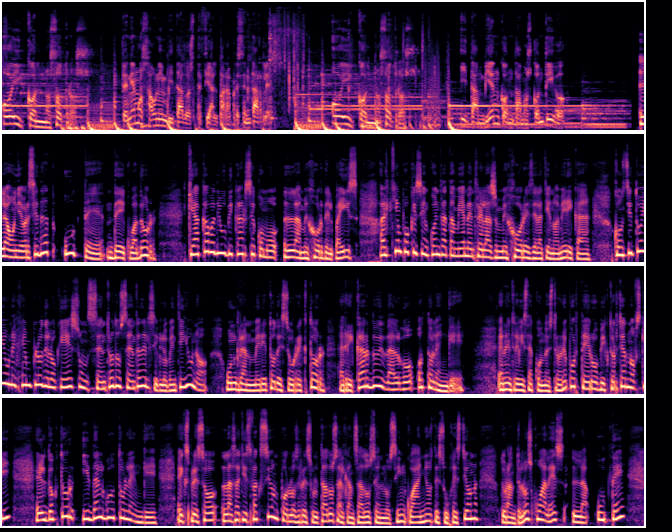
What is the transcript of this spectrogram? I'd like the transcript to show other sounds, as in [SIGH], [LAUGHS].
Hoy con nosotros tenemos a un invitado especial para presentarles. Hoy con nosotros. Y también contamos contigo. La Universidad UT de Ecuador, que acaba de ubicarse como la mejor del país, al tiempo que se encuentra también entre las mejores de Latinoamérica, constituye un ejemplo de lo que es un centro docente del siglo XXI, un gran mérito de su rector, Ricardo Hidalgo Otolengue. En entrevista con nuestro reportero Víctor Ternovsky, el doctor Hidalgo Tolengue expresó la satisfacción por los resultados alcanzados en los cinco años de su gestión, durante los cuales la UT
